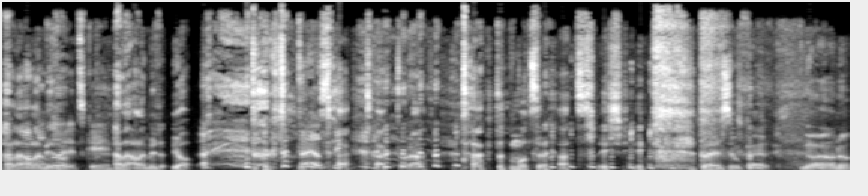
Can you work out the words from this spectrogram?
hele, ale mi to to, vždycky. hele, ale mi to, jo, tak to, To je jasný. tak, tak, to rád, tak to moc rád slyším. To je super. No jo, no.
